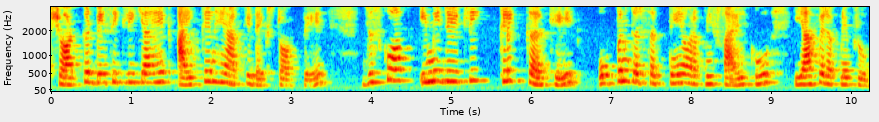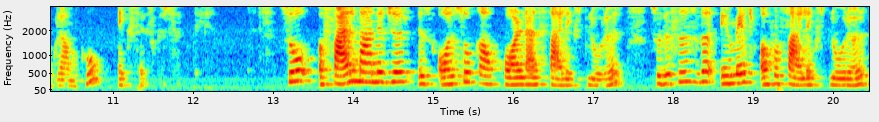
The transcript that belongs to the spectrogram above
Shortcut basically क्या है? एक आइकन है आपके डेस्कटॉप पे, जिसको आप इमिडिएटली क्लिक करके ओपन कर सकते हैं और अपनी फ़ाइल को या फिर अपने प्रोग्राम को एक्सेस कर सकते हैं। So a file manager is also called as file explorer. So this is the image of a file explorer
